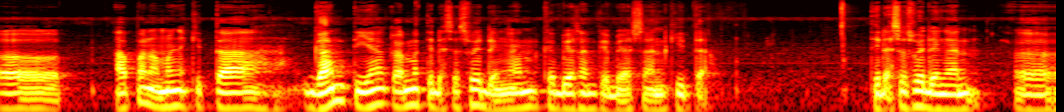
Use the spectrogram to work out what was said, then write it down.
uh, apa namanya kita ganti ya karena tidak sesuai dengan kebiasaan-kebiasaan kita. Tidak sesuai dengan uh,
